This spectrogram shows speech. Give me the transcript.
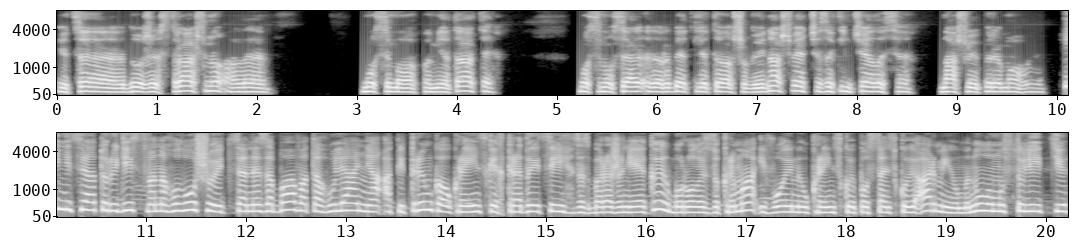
І це дуже страшно, але мусимо пам'ятати, мусимо все робити для того, щоб війна швидше закінчилася нашою перемогою. Ініціатори дійства наголошують, це не забава та гуляння, а підтримка українських традицій, за збереження яких боролись зокрема і воїни української повстанської армії у минулому столітті.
